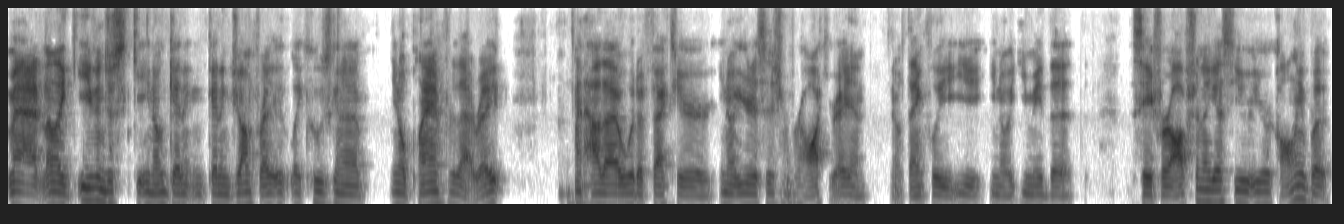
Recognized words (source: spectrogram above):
man, like even just you know getting getting jumped, right? Like who's gonna you know plan for that, right? And how that would affect your you know your decision for hockey, right? And you know, thankfully you you know you made the safer option, I guess you, you were calling, but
